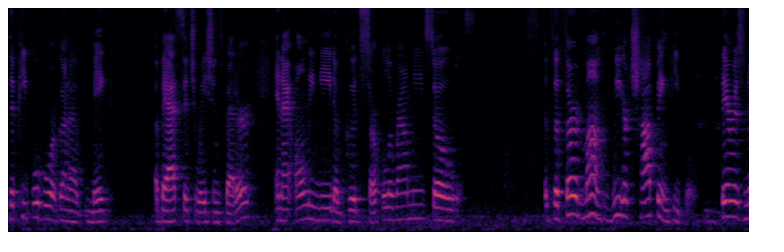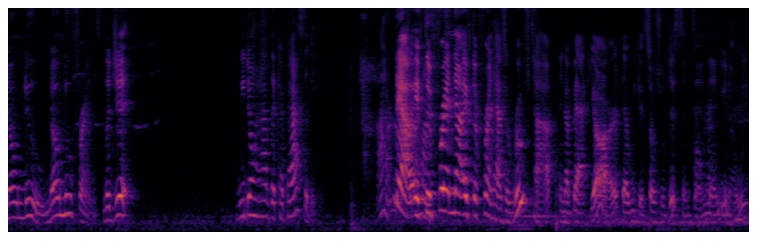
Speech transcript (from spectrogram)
the people who are gonna make a bad situations better and i only need a good circle around me so Yes. The third month we are chopping people. Mm-hmm. There is no new no new friends. Legit. We don't have the capacity I don't know. now, if the friend now if the friend has a rooftop in a backyard that we could social distance in, Okay. then you know we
